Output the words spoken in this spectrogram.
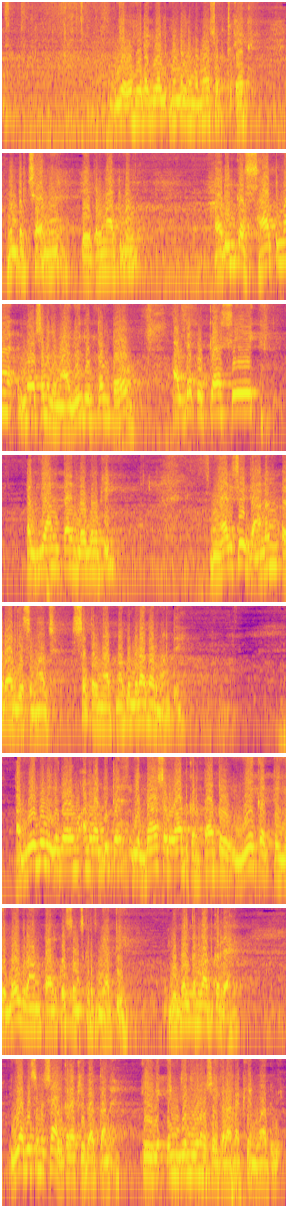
ये वही ऋग्वेद मंडल नंबर नौ सुक्त एक, मंत्र छह में, हे परमात्मन और इनका साथ में, नो समझ में आएगी कि तुम तो अब देखो कैसी अज्ञानता इन लोगों की। महर्षि दानंद और आर्य समाज, सब परमात्मा को निराकार मानते हैं। और वे भी के द्वारा अनुवादित है, ये दास अनुवाद करता तो ये कहते, ये लोग रामपाल को संस्कृत नहीं आती है। ये गलत अनुवाद कर रहा है। ये अभी समस्या हल कर रखी दाता ने कि इंजीनियरों से करा रखी अनुवाद भी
